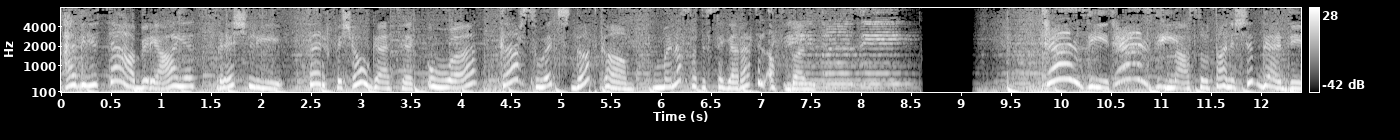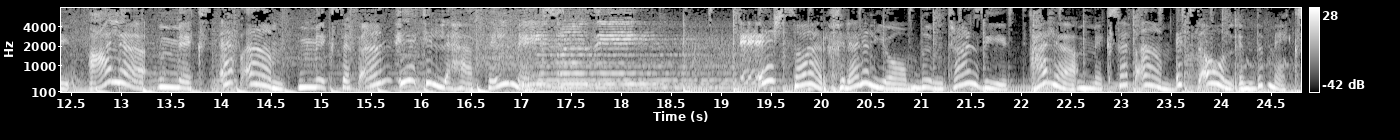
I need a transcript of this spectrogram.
هذه الساعة برعاية Freshly فرفش اوقاتك و CarSwitch dot com منصة السيارات الأفضل. Transit, Transit. مع سلطان الشدادي على Mix FM Mix FM هي كلها في ال mix. إيش صار خلال اليوم؟ ضمن ترانزيت. على Mix FM it's all in the mix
